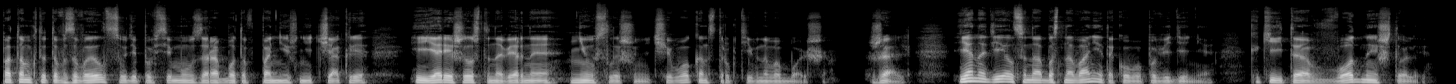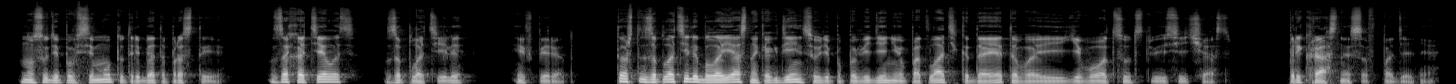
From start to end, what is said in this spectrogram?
потом кто-то взвыл, судя по всему, заработав по нижней чакре, и я решил, что, наверное, не услышу ничего конструктивного больше. Жаль. Я надеялся на обоснование такого поведения. Какие-то вводные, что ли? Но, судя по всему, тут ребята простые. Захотелось, заплатили и вперед. То, что заплатили, было ясно как день, судя по поведению Патлатика до этого и его отсутствию сейчас. Прекрасное совпадение.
